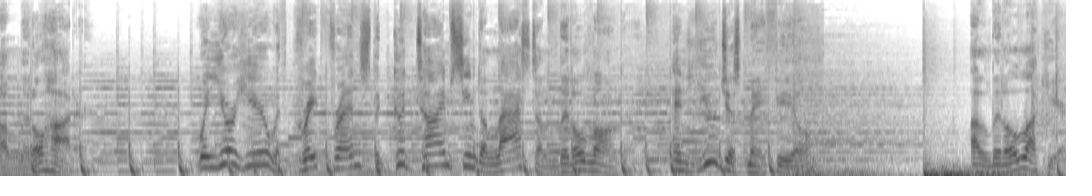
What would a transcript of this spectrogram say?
a little hotter. When you're here with great friends, the good times seem to last a little longer, and you just may feel a little luckier.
